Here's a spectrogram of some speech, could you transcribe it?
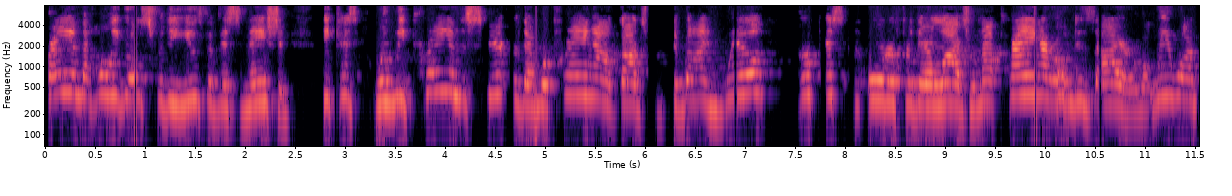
pray in the Holy Ghost for the youth of this nation. Because when we pray in the Spirit for them, we're praying out God's divine will, purpose, and order for their lives. We're not praying our own desire, what we want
